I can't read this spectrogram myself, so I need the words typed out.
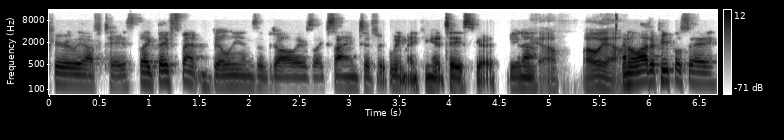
purely off taste like they've spent billions of dollars like scientifically making it taste good you know Yeah. Oh yeah. and a lot of people say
